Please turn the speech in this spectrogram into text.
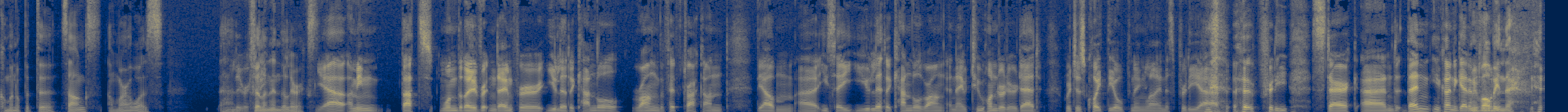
coming up with the songs and where I was um, filling in the lyrics. Yeah, I mean that's one that I've written down for "You Lit a Candle Wrong," the fifth track on the album. Uh, you say you lit a candle wrong, and now two hundred are dead, which is quite the opening line. It's pretty, uh, pretty stark. And then you kind of get into We've all been of- there.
